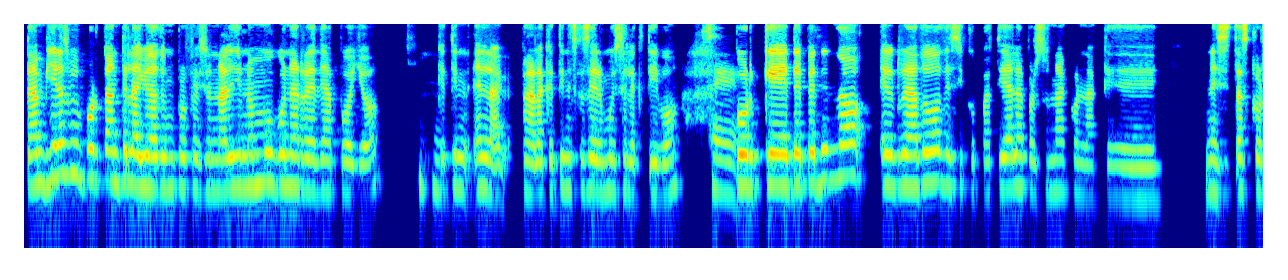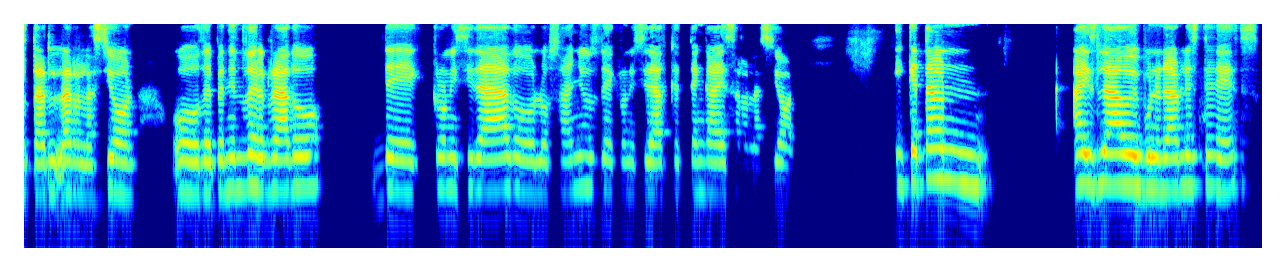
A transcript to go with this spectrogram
También es muy importante la ayuda de un profesional y una muy buena red de apoyo que tiene, en la, para la que tienes que ser muy selectivo, porque dependiendo el grado de psicopatía de la persona con la que necesitas cortar la relación o dependiendo del grado de cronicidad o los años de cronicidad que tenga esa relación y qué tan aislado y vulnerable estés,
